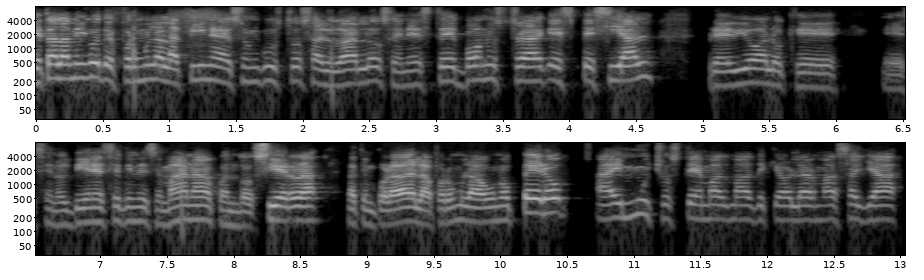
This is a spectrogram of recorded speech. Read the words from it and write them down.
¿Qué tal amigos de Fórmula Latina? Es un gusto saludarlos en este bonus track especial previo a lo que eh, se nos viene este fin de semana, cuando cierra la temporada de la Fórmula 1, pero hay muchos temas más de qué hablar más allá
